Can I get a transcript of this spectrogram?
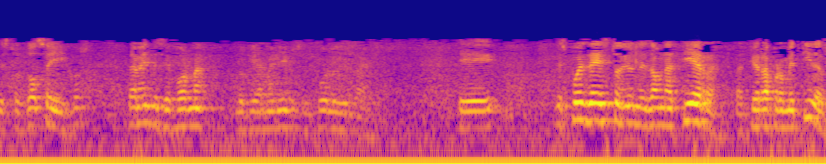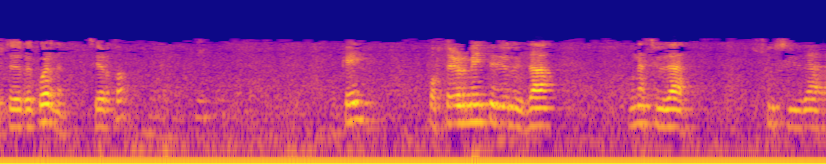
De estos doce hijos, realmente se forma lo que llamaríamos el pueblo de Israel. Eh, después de esto Dios les da una tierra, la tierra prometida, ustedes recuerdan, ¿cierto? Posteriormente Dios les da una ciudad, su ciudad,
